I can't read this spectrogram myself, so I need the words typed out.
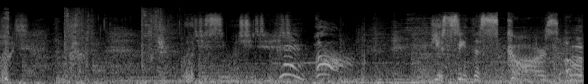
But, but you see what you did? You see the scars on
